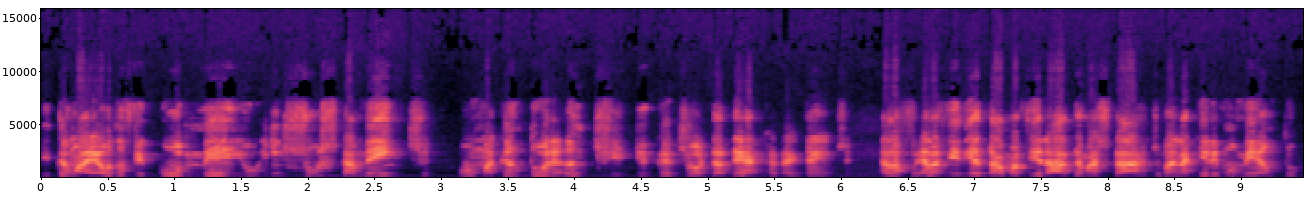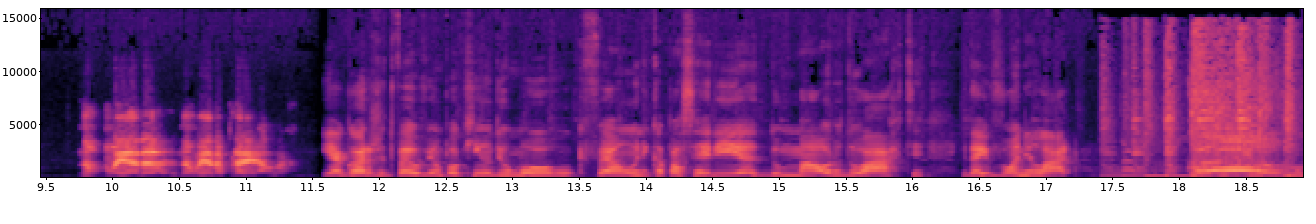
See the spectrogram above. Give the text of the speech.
Então a Elsa ficou meio injustamente uma cantora antiga, de outra década, entende? Ela, ela viria dar uma virada mais tarde, mas naquele momento não era não era para ela. E agora a gente vai ouvir um pouquinho de O Morro, que foi a única parceria do Mauro Duarte e da Ivone Lara. Corro,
